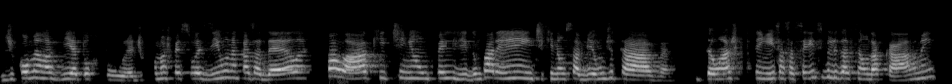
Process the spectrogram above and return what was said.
de como ela via a tortura, de como as pessoas iam na casa dela falar que tinham perdido um parente, que não sabiam onde estava. Então, acho que tem isso, essa sensibilização da Carmen,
